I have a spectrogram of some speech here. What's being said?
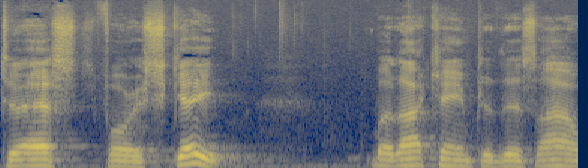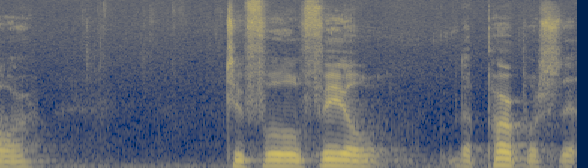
to ask for escape, but I came to this hour to fulfill the purpose that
